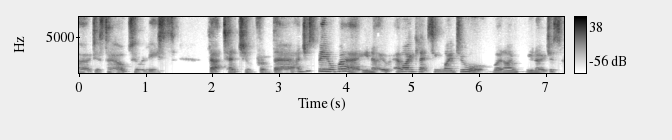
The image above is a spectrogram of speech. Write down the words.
uh, just to help to release that tension from there and just be aware you know am i clenching my jaw when i'm you know just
